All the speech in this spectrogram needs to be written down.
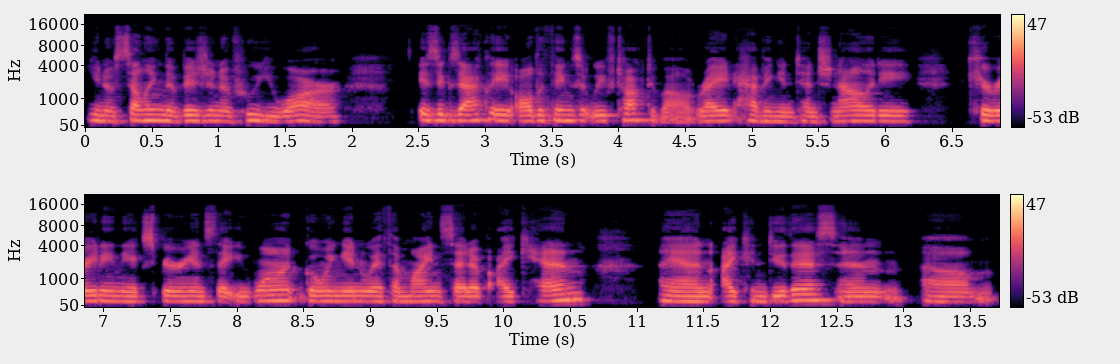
you know, selling the vision of who you are is exactly all the things that we've talked about, right? Having intentionality, curating the experience that you want, going in with a mindset of I can and I can do this, and um,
